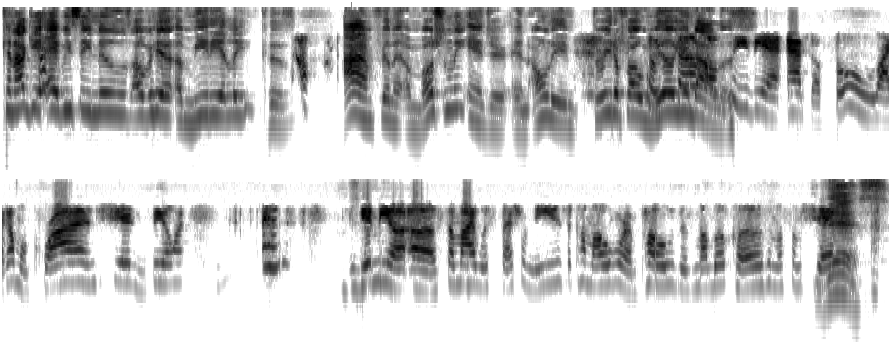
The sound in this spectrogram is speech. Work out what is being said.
Can I get ABC News over here immediately? Cause I am feeling emotionally injured and only three to four million Stuff on dollars. TV and act a fool. Like I'm gonna cry and shit and feeling. And give me a uh somebody with special needs to come over and pose as my little cousin or some shit. Yes.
